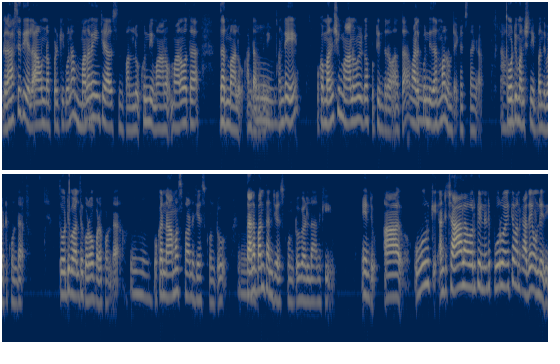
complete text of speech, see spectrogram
గ్రహస్థితి ఎలా ఉన్నప్పటికీ కూడా మనం ఏం చేయాల్సిన పనులు కొన్ని మానవ మానవత ధర్మాలు అంటారు దీన్ని. అంటే ఒక మనిషి మానవుడిగా పుట్టిన తర్వాత వాళ్ళకి కొన్ని ధర్మాలు ఉంటాయి ఖచ్చితంగా. తోటి మనిషిని ఇబ్బంది పెట్టకుండా తోటి వాళ్ళతో గొడవ పడకుండా. ఒక నామస్మరణ చేసుకుంటూ. తన పని తను చేసుకుంటూ వెళ్ళడానికి ఏంటి ఆ ఊరికి అంటే చాలా వరకు ఏంటంటే పూర్వం అయితే మనకి అదే ఉండేది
